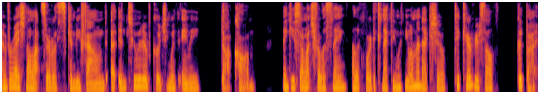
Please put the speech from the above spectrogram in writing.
Information on that service can be found at intuitivecoachingwithamy.com. Thank you so much for listening. I look forward to connecting with you on the next show. Take care of yourself. Goodbye.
